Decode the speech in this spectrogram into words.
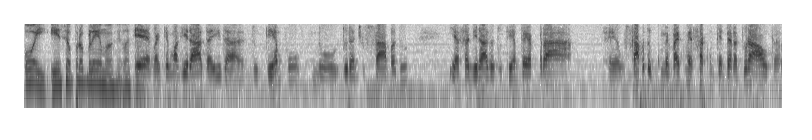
Oi, esse é o problema. Relativo. É, vai ter uma virada aí da, do tempo no, durante o sábado e essa virada do tempo é para. É, o sábado vai começar com temperatura alta,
